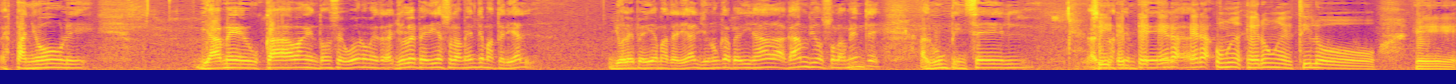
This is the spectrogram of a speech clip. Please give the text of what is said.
españoles, ya me buscaban, entonces bueno, me yo le pedía solamente material. Yo le pedía material, yo nunca pedí nada a cambio, solamente algún pincel, Sí, algunas e- e- temperas. era, era, un, era un estilo eh,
